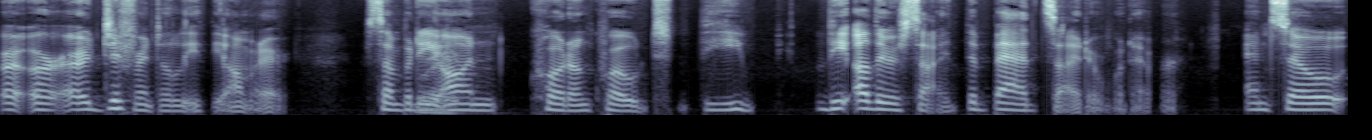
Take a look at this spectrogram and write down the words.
or, or a different alethiometer. Somebody Right. on quote unquote the the other side, the bad side or whatever. And so,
